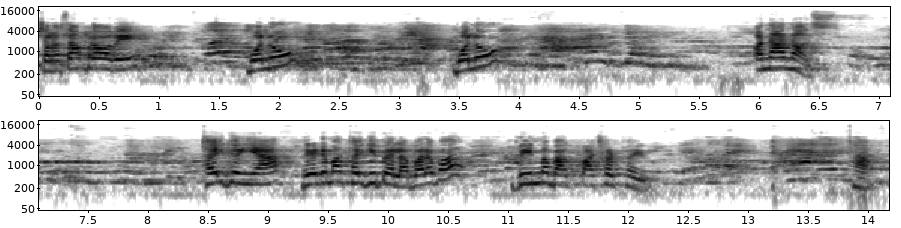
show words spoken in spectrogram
ચલો સાંભળો હવે બોલું બોલું અનાનસ. થઈ ગયું અહીંયા. રેડમાં થઈ ગયું પહેલાં, બરાબર? ગ્રીનમાં બાગ પાછળ થયું. હા.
